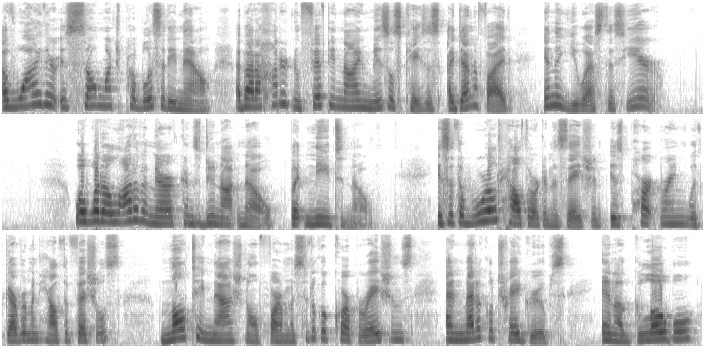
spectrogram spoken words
of why there is so much publicity now about 159 measles cases identified in the U.S. this year. Well, what a lot of Americans do not know, but need to know, is that the World Health Organization is partnering with government health officials, multinational pharmaceutical corporations, and medical trade groups in a global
